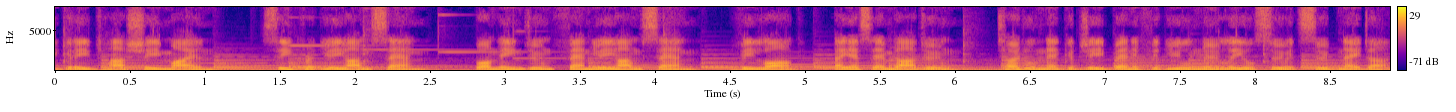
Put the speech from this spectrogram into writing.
gaib hashi mayan. Secret sang. Bonin dung fan yeung sang. Vlog. ASM ardung. Total negaji benefit yul nu lil suit subnada.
